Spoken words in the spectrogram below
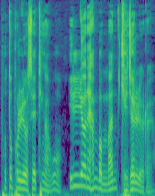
포트폴리오 세팅하고 1년에 한 번만 계좌를 열어요.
